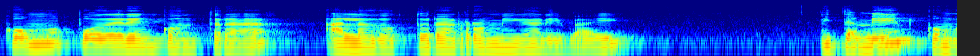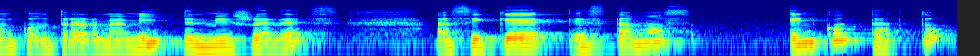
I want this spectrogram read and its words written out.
cómo poder encontrar a la doctora Romy Garibay y también cómo encontrarme a mí en mis redes. Así que estamos en contacto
